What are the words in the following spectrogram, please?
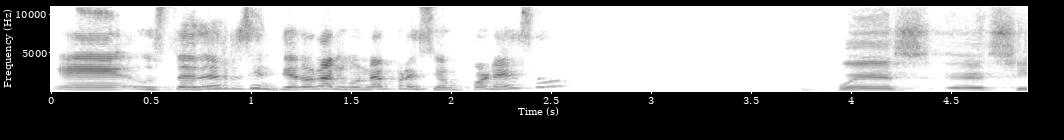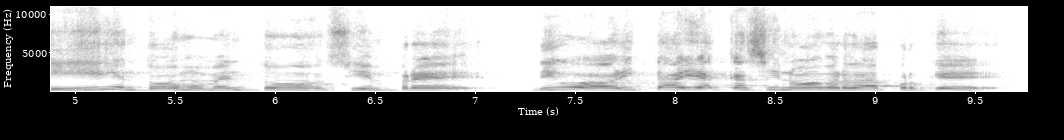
eh, ¿ustedes sintieron alguna presión por eso? Pues eh, sí, en todo momento, siempre, digo, ahorita ya casi no, ¿verdad? Porque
